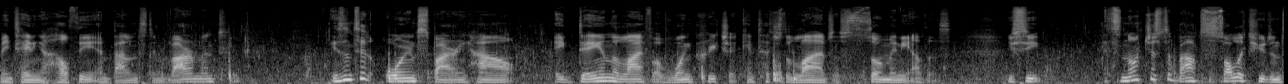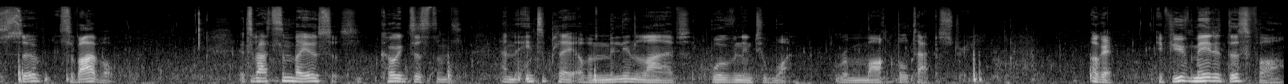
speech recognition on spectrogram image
maintaining a healthy and balanced environment. Isn't it awe inspiring how a day in the life of one creature can touch the lives of so many others? You see, it's not just about solitude and sur- survival, it's about symbiosis, coexistence, and the interplay of a million lives woven into one remarkable tapestry. Okay, if you've made it this far,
